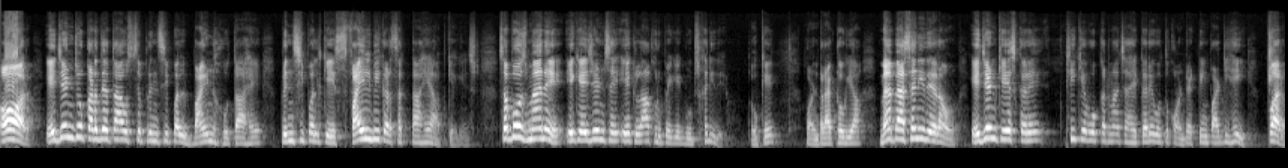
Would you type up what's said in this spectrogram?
और एजेंट जो कर देता है, उससे प्रिंसिपल बाइंड होता है, प्रिंसिपल केस फ़ाइल भी कर सकता है आपके अगेंस्ट। सपोज़ मैंने एक एजेंट से एक लाख रुपए के गुड्स खरीदे, ओके? कॉन्ट्रैक्ट हो गया। मैं पैसे नहीं दे रहा हूँ। एजेंट केस करे, ठीक है, वो करना चाहे, करे, वो तो कॉन्ट्रैक्टिंग पार्टी है ही। पर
